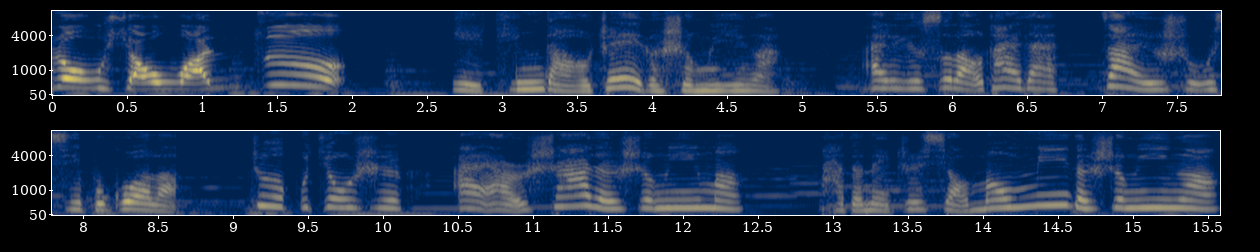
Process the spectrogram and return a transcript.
肉小丸子！”一听到这个声音啊，爱丽丝老太太再熟悉不过了，这不就是艾尔莎的声音吗？她的那只小猫咪的声音啊！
